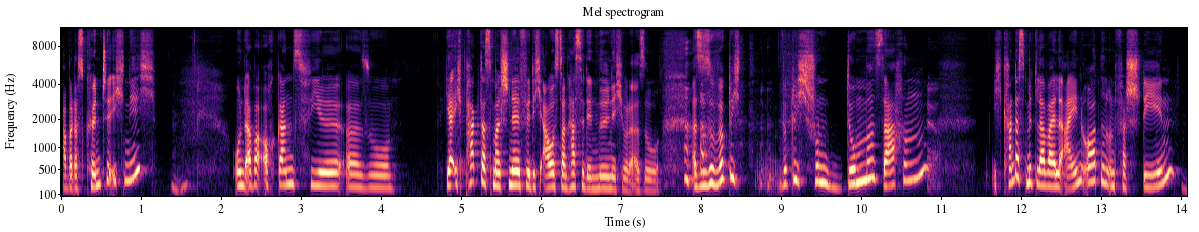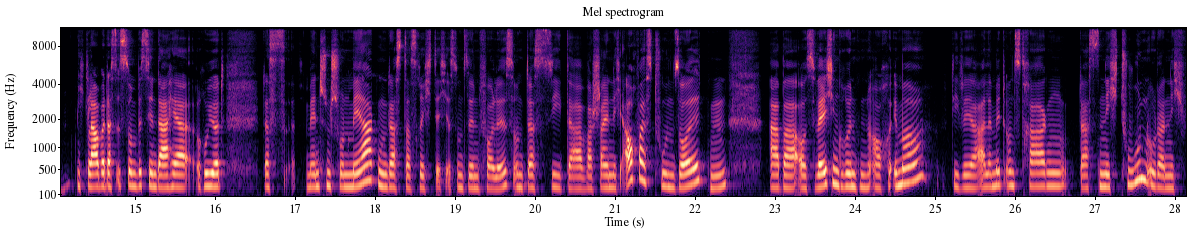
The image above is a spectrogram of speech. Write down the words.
aber das könnte ich nicht. Mhm. Und aber auch ganz viel äh, so, ja, ich pack das mal schnell für dich aus, dann hast du den Müll nicht oder so. Also so wirklich, wirklich schon dumme Sachen. Ja. Ich kann das mittlerweile einordnen und verstehen. Ich glaube, das ist so ein bisschen daher rührt, dass Menschen schon merken, dass das richtig ist und sinnvoll ist und dass sie da wahrscheinlich auch was tun sollten. Aber aus welchen Gründen auch immer, die wir ja alle mit uns tragen, das nicht tun oder nicht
